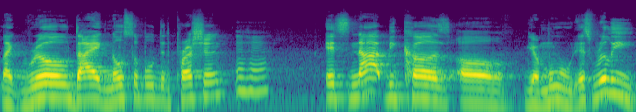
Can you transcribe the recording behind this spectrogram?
like real diagnosable depression, mm-hmm. it's not because of your mood. It's really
